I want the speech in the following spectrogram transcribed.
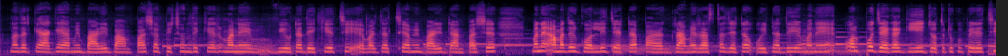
আপনাদেরকে আগে আমি বাড়ির বাম পাশ আর পিছন দিকের মানে ভিউটা দেখিয়েছি। এবার যাচ্ছি আমি বাড়ির ডান পাশের মানে আমাদের গল্লি যেটা গ্রামের রাস্তা যেটা, ওইটা দিয়ে মানে অল্প জায়গা গিয়ে যতটুকু পেরেছি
